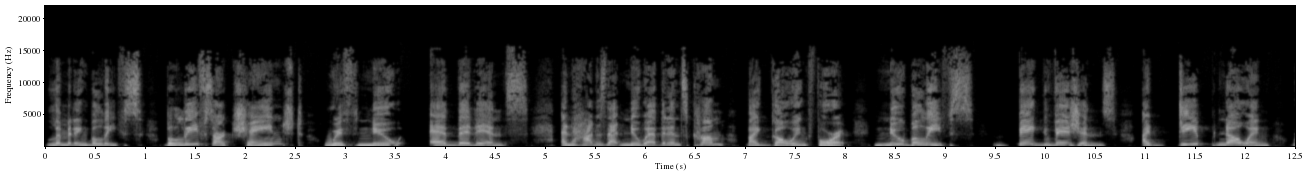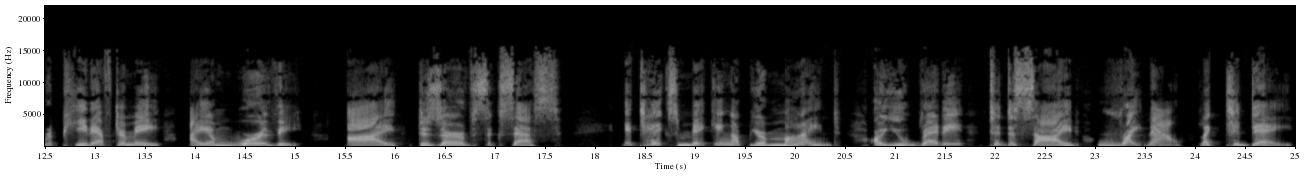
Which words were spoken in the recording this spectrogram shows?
limiting beliefs. Beliefs are changed with new evidence. And how does that new evidence come? By going for it. New beliefs, big visions, a deep knowing. Repeat after me. I am worthy. I deserve success. It takes making up your mind. Are you ready to decide right now? Like today?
